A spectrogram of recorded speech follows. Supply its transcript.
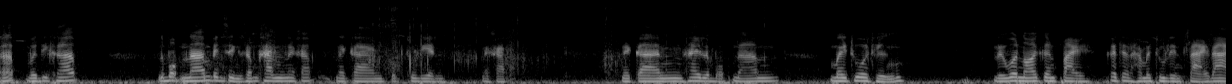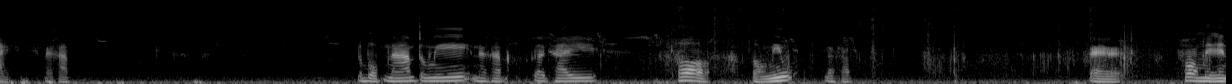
ครับสวัสดีครับ ระบบน้ำเป็นสิ่งสำคัญนะครับ ในการปลูกทุเรียนนะครับ ในการให้ระบบน้ำไม่ทั่วถึง หรือว่าน้อยเกินไป ก็จะทำให้ทุเรียนตายได้นะครับ ระบบน้ำตรงนี้นะครับ ก็ใช้ท่อสองนิ้วนะครับ แต่ท่อเมน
